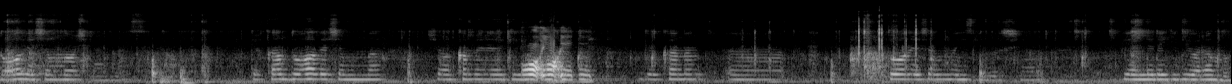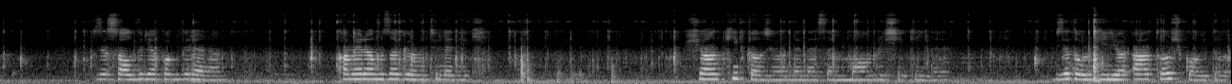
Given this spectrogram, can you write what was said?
doğal yaşamına hoş geldiniz. Gökhan doğal yaşamında şu an kameraya geliyor. iyi, iyi. Gökhan'ın eee, doğal yaşamını izliyoruz şu an. Bir yerlere gidiyor ama bize saldırı yapabilir her an. Kameramıza görüntüledik. Şu an kil kazıyor nedense mal bir şekilde. Bize doğru geliyor. Aa toş koydu.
